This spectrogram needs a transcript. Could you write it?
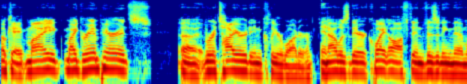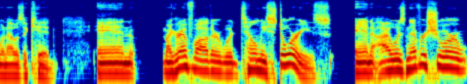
Okay, my my grandparents uh, retired in Clearwater, and I was there quite often visiting them when I was a kid. And my grandfather would tell me stories, and I was never sure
